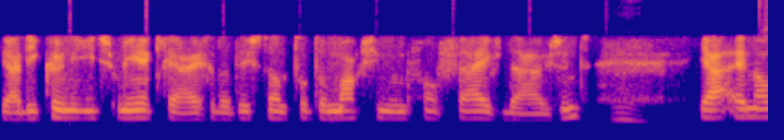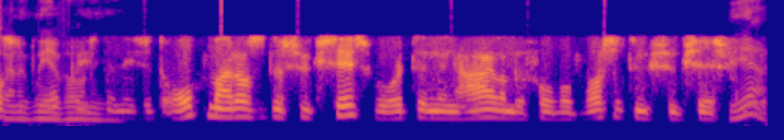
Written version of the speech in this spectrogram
Ja, die kunnen iets meer krijgen. Dat is dan tot een maximum van 5000. Ja, en als het meer op is, dan is het op. Maar als het een succes wordt, en in Haarlem bijvoorbeeld was het een succes Ja.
